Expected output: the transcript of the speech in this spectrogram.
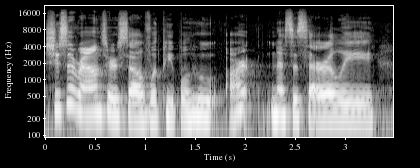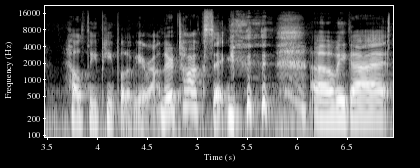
she surrounds herself with people who aren't necessarily healthy people to be around. They're toxic. uh, we got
